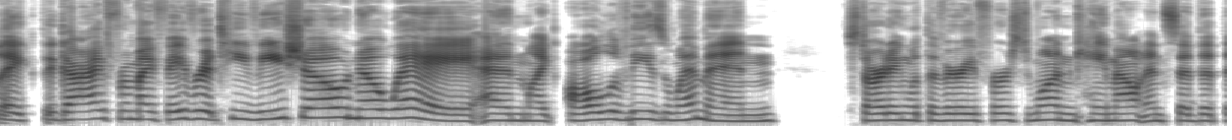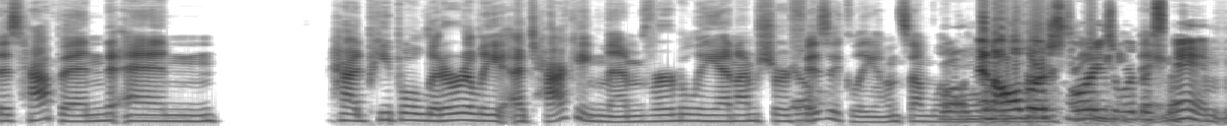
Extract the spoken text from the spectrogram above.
like the guy from my favorite TV show, no way." And like all of these women, starting with the very first one, came out and said that this happened and had people literally attacking them verbally and I'm sure Yep. physically on some Well, level. and all over their saying stories were the same.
